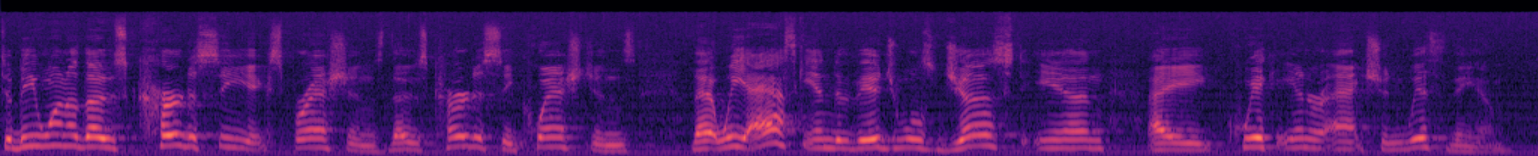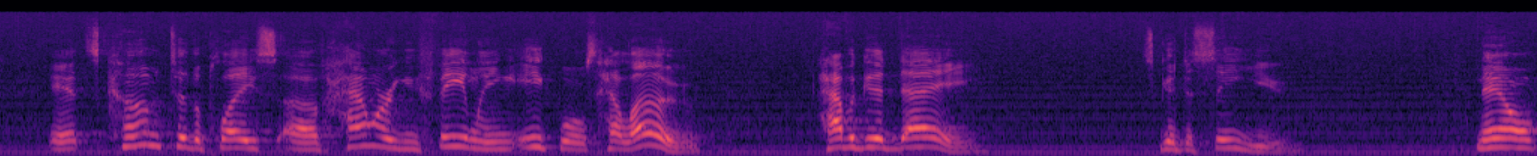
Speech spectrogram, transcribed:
to be one of those courtesy expressions, those courtesy questions that we ask individuals just in a quick interaction with them. It's come to the place of how are you feeling equals hello, have a good day, it's good to see you. Now,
